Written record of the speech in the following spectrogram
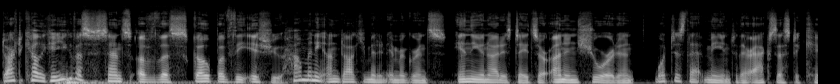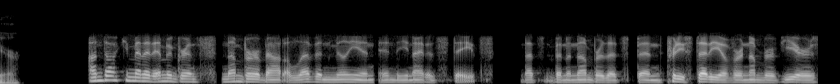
Dr. Kelly, can you give us a sense of the scope of the issue? How many undocumented immigrants in the United States are uninsured, and what does that mean to their access to care? Undocumented immigrants number about 11 million in the United States. That's been a number that's been pretty steady over a number of years.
